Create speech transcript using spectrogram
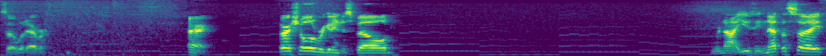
So whatever. Alright. Threshold, we're getting Dispelled. We're not using Nethicite.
